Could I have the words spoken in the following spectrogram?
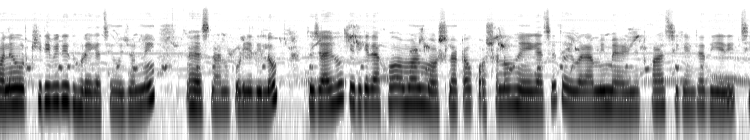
মানে ওর খিদিবিদি ধরে গেছে, ওই জন্যেই স্নান করিয়ে দিল। তো যাই হোক, এদিকে দেখো আমার মশলাটাও কষানো হয়ে গেছে, তো এবার আমি ম্যারিনেট করা চিকেনটা দিয়ে দিচ্ছি,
